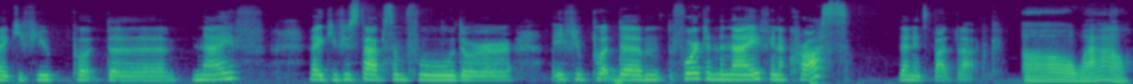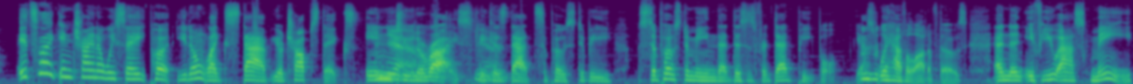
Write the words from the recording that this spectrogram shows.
Like if you put the knife, like if you stab some food, or if you put the fork and the knife in a cross, then it's bad luck. Oh, wow. It's like in China, we say put, you don't like stab your chopsticks into Yeah. the rice because that's supposed to be, supposed to mean that this is for dead people. Yes, we have a lot of those. And then if you ask me,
